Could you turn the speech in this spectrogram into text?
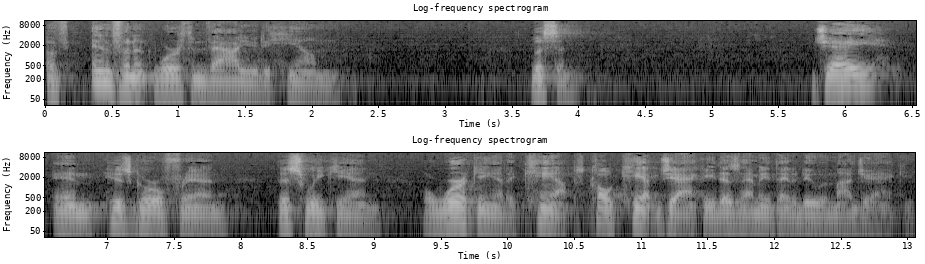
of infinite worth and value to Him. Listen, Jay and his girlfriend this weekend are working at a camp. It's called Camp Jackie. It doesn't have anything to do with my Jackie.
